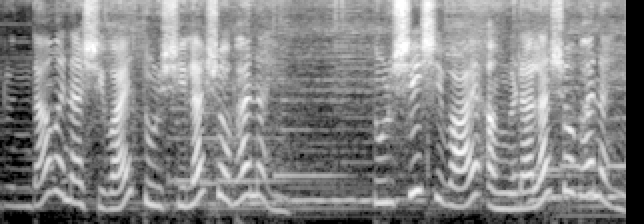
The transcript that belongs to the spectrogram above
वृंदावनाशिवाय तुळशीला शोभा नाही. तुळशीशिवाय अंगणाला शोभा नाही.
